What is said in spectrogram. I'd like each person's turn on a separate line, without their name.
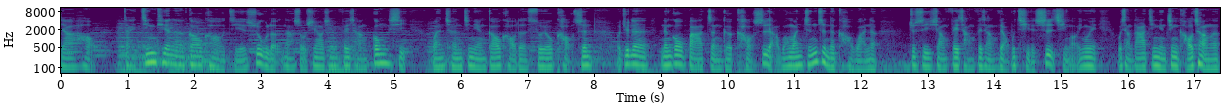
大家好，在今天呢，高考结束了。那首先要先非常恭喜完成今年高考的所有考生。我觉得能够把整个考试啊完完整整的考完呢，就是一项非常非常了不起的事情哦。因为我想大家今年进考场呢，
